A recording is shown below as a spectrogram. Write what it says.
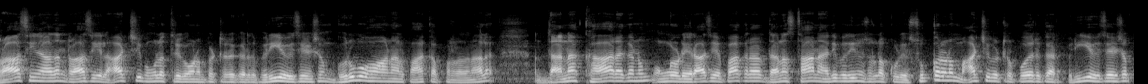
ராசிநாதன் ராசியில் ஆட்சி மூல திரிகோணம் பெற்றிருக்கிறது. பெரிய விசேஷம். குரு பகவானால் பார்க்கப்படுறதுனால தனகாரகனும் உங்களுடைய ராசியை பார்க்குறார். தனஸ்தான அதிபதினு சொல்லக்கூடிய சுக்கிரனும் ஆட்சி பெற்று போயிருக்கார். பெரிய விசேஷம்.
